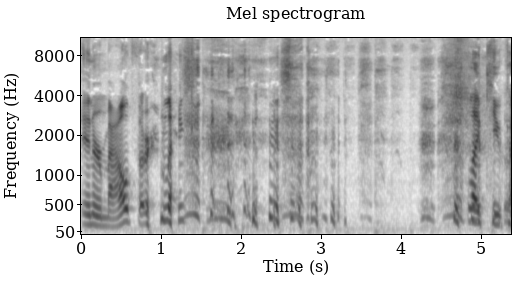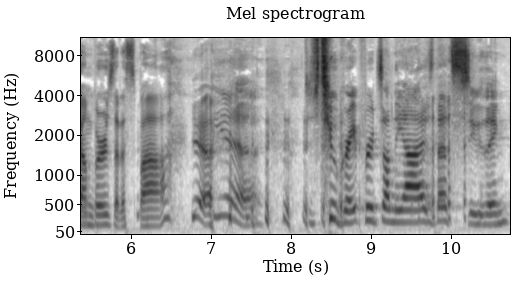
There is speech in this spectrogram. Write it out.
in her mouth or like like cucumbers at a spa. yeah. Yeah. Just two grapefruits on the eyes. That's soothing.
